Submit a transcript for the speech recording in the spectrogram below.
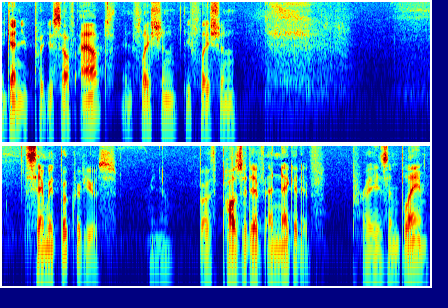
Again, you put yourself out, inflation, deflation. Same with book reviews, you know, both positive and negative, praise and blame.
